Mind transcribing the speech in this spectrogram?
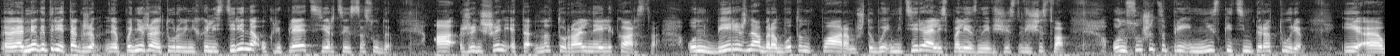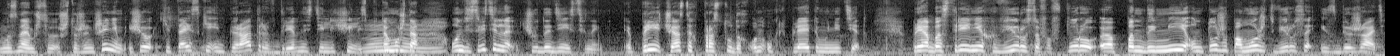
Омега-3 также понижает уровень холестерина, укрепляет сердце и сосуды. А женьшень – это натуральное лекарство. Он бережно обработан паром, чтобы не терялись полезные полезные вещества. Он сушится при низкой температуре. И э, мы знаем, что, что женьшенем еще китайские императоры в древности лечились, mm-hmm. потому что он действительно чудодейственный. При частых простудах он укрепляет иммунитет. При обострениях вирусов в пору э, пандемии он тоже поможет вируса избежать.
